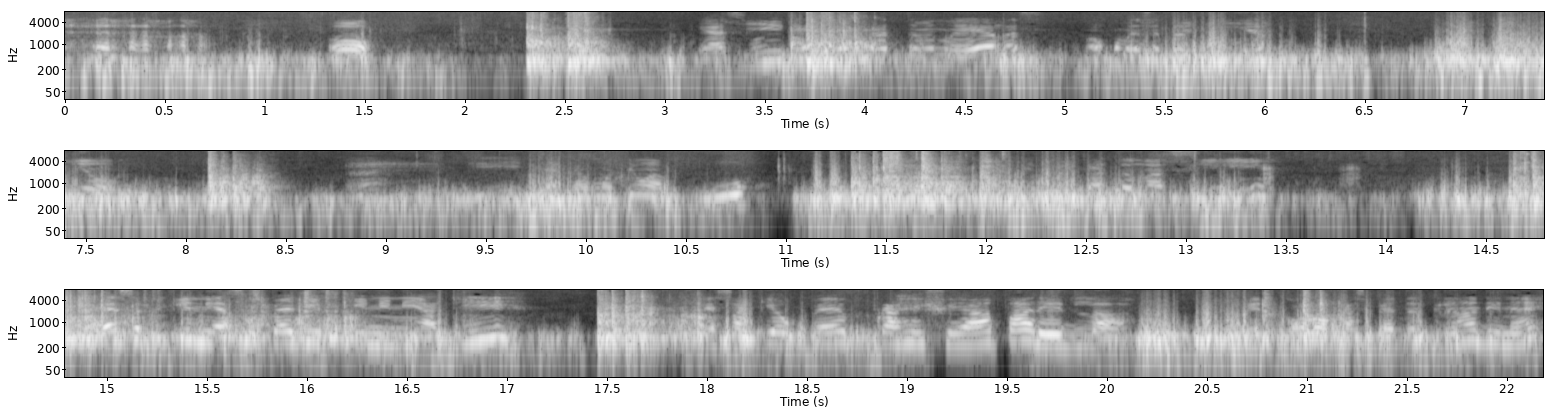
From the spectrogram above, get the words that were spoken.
Ó. É assim que a gente vai catando elas. Ó como essa taninha. Assim, ó. Eita, calma, tem uma cor. A catando assim. Essa pequenininha, essas pedrinhas pequenininhas aqui. Essa aqui eu pego pra rechear a parede lá. Ele coloca as pedras grandes, né?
